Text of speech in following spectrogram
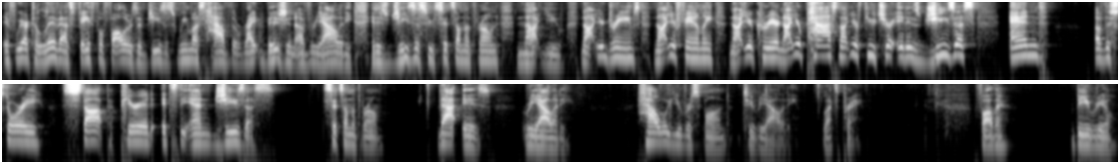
If we are to live as faithful followers of Jesus, we must have the right vision of reality. It is Jesus who sits on the throne, not you, not your dreams, not your family, not your career, not your past, not your future. It is Jesus. End of the story. Stop, period. It's the end. Jesus sits on the throne. That is reality. How will you respond to reality? Let's pray. Father, be real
